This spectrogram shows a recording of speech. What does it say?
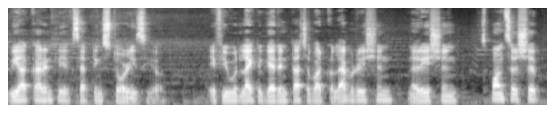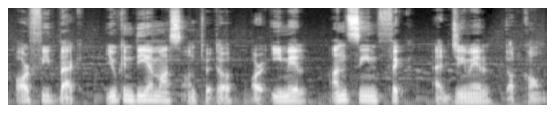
We are currently accepting stories here. If you would like to get in touch about collaboration, narration, sponsorship, or feedback, you can DM us on Twitter or email unseenfic at gmail.com.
